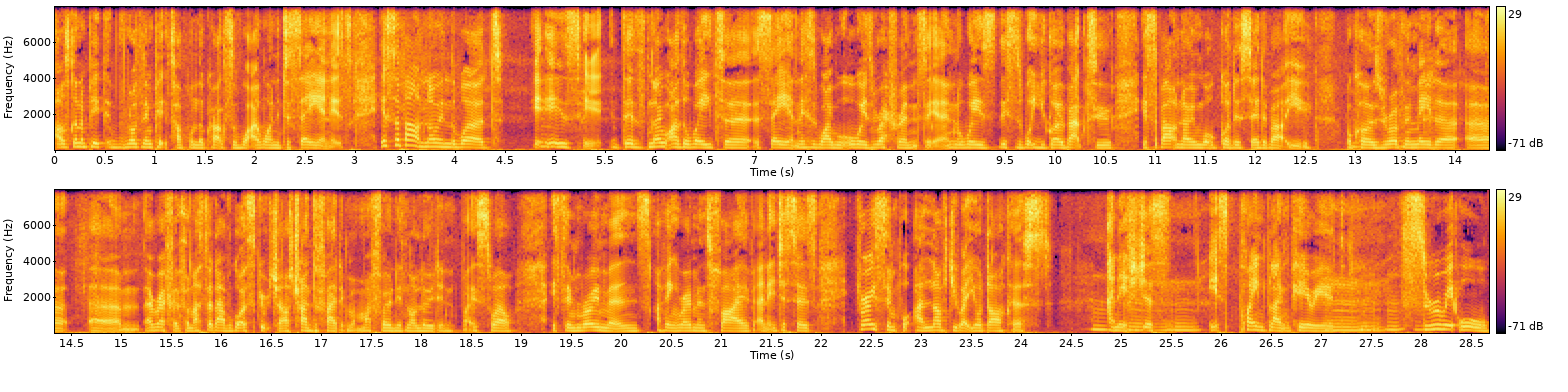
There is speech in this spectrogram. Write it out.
I was going to pick, Rosalind picked up on the crux of what I wanted to say, and it's, it's about knowing the word. It is, it, there's no other way to say it, and this is why we'll always reference it, and always, this is what you go back to. It's about knowing what God has said about you, because Rosalind made a, a, um, a reference, and I said I've got a scripture, I was trying to find it, but my phone is not loading, but it's well. It's in Romans, I think Romans 5, and it just says, very simple, I loved you at your darkest and it's mm-hmm. just it's point blank period. Mm-hmm. Through it all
